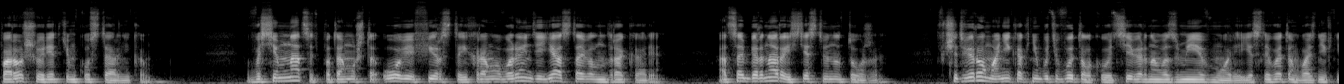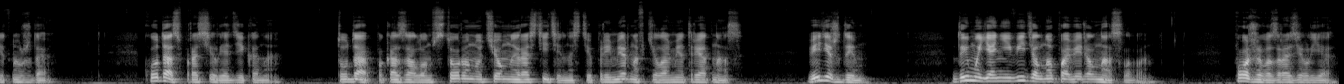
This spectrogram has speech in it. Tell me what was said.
поросшую редким кустарником. 18, потому что Ови, Фирста и Хромого Рэнди я оставил на дракаре. Отца Бернара, естественно, тоже. Вчетвером они как-нибудь вытолкают северного змея в море, если в этом возникнет нужда. «Куда?» – спросил я Дикона. «Туда», – показал он в сторону темной растительности, примерно в километре от нас. «Видишь дым?» Дыма я не видел, но поверил на слово. «Позже», – возразил я.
